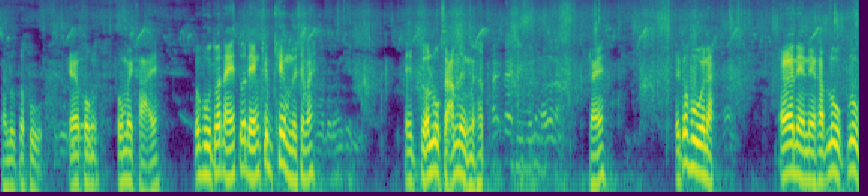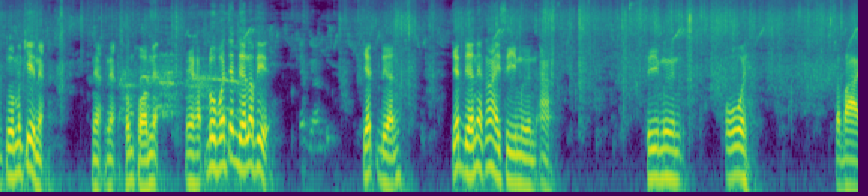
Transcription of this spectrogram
อะลูกตัวผู้แกคงคงไม่ขาย ตัวผู้ตัวไหนตัวแดงเข้มๆเลยใช่ไหมอ่าตัวนั้นเก่งไอตัวลูกสามหนึ่งนะครับ ไหนไอตัวผู้น่ะ เออเนี่ยเนี่ยครับลูกลูกตัวเมื่อกี้เนี่ยเนี่ยเนี่ยผมผอมๆเนี่ยเนี่ยครับลูกมันจักเดือนแล้วพี่เจ็ดเดือนเจ็ดเดือนเจ็ดเดือนเนี่ยก็ให้สี่หมื่นอะสี่หมื่นโอ้ย สบาย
